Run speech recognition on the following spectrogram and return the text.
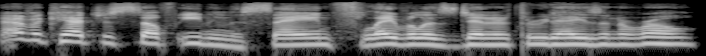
Ever catch yourself eating the same flavorless dinner three days in a row?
